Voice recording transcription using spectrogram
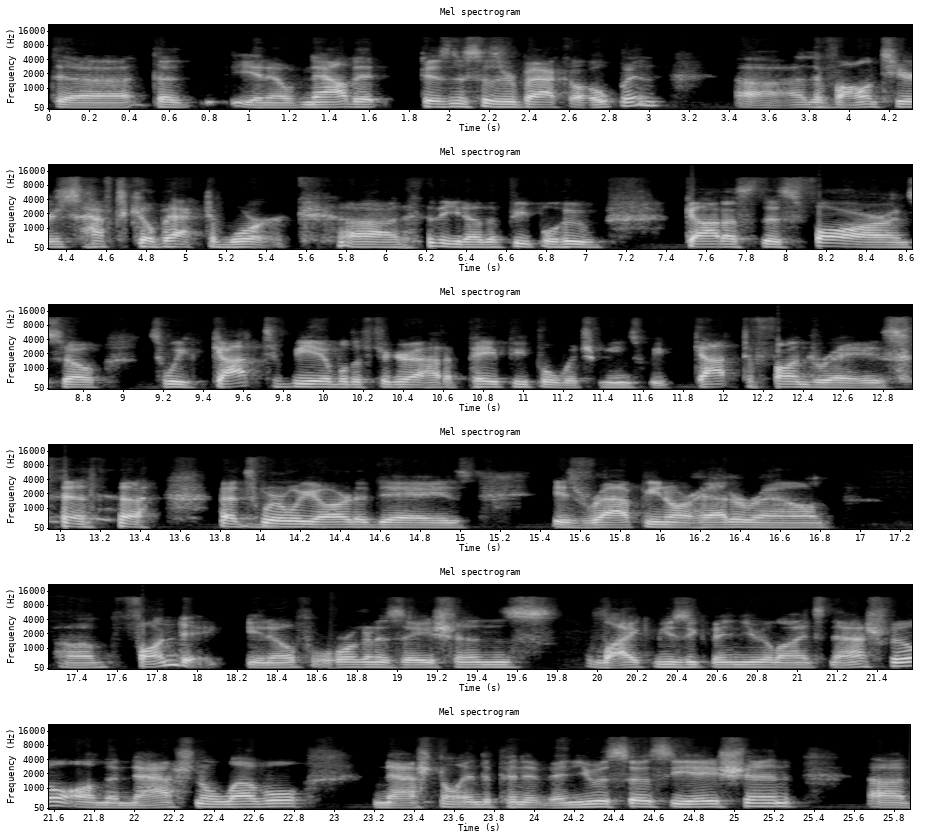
the the you know now that businesses are back open, uh, the volunteers have to go back to work. Uh, you know, the people who got us this far, and so so we've got to be able to figure out how to pay people, which means we've got to fundraise, and uh, that's where we are today. Is is wrapping our head around um, funding. You know, for organizations like Music Venue Alliance Nashville on the national level, National Independent Venue Association uh,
